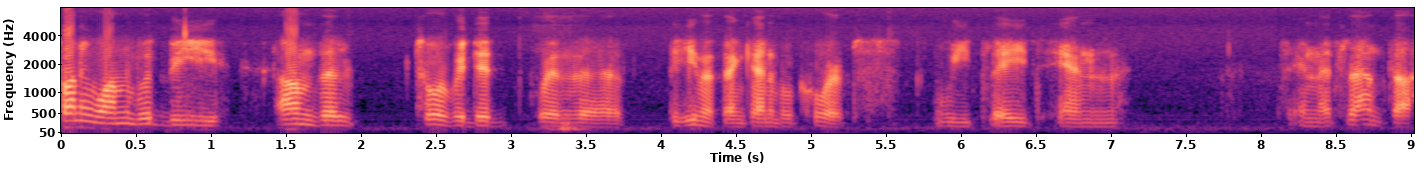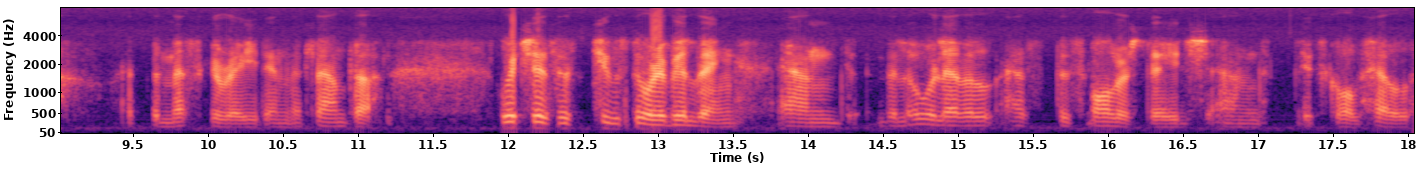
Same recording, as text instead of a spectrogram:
funny one would be on the tour we did with uh, Behemoth and Cannibal Corpse. We played in in Atlanta at the Masquerade in Atlanta, which is a two-story building, and the lower level has the smaller stage, and it's called Hell.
